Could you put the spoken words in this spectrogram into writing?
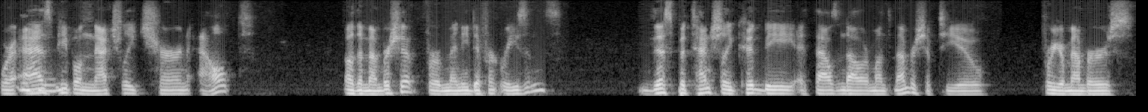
Whereas Mhm. people naturally churn out of the membership for many different reasons, this potentially could be a thousand dollar a month membership to you for your members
